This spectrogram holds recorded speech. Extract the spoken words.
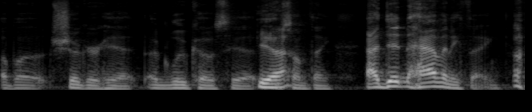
of a sugar hit, a glucose hit Yeah. or something. I didn't have anything.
